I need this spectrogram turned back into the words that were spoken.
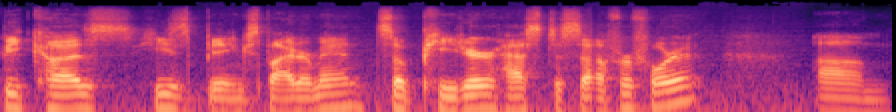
because he's being Spider-Man. So Peter has to suffer for it. Um,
